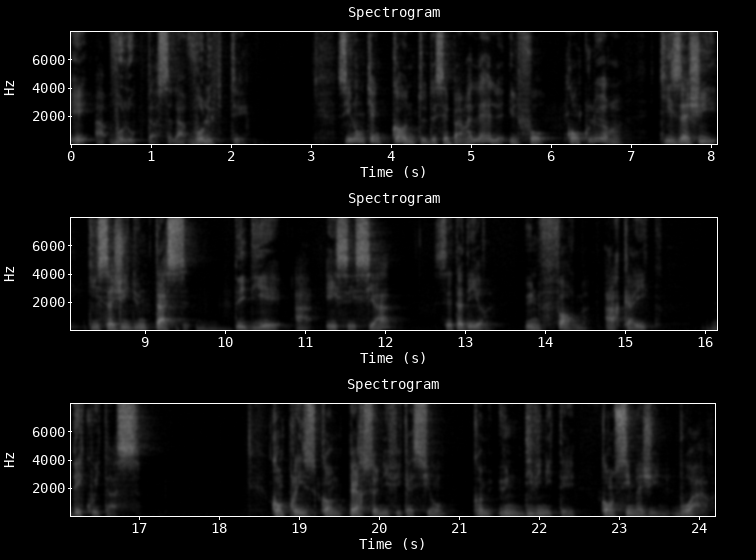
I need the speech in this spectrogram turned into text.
et à voluptas, la volupté. Si l'on tient compte de ces parallèles, il faut conclure qu'il s'agit d'une tasse dédiée à Essesia, c'est-à-dire une forme archaïque d'equitas, comprise comme personnification, comme une divinité qu'on s'imagine boire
